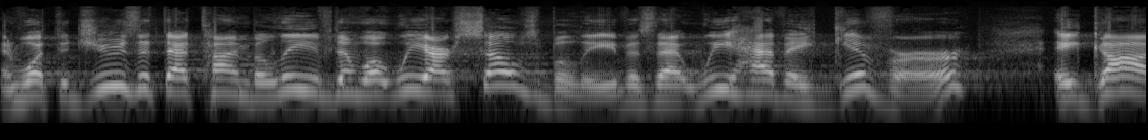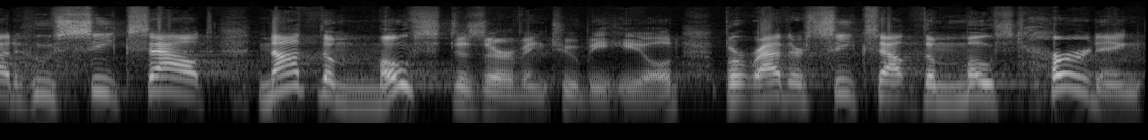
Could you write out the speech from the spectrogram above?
And what the Jews at that time believed, and what we ourselves believe, is that we have a giver, a God who seeks out not the most deserving to be healed, but rather seeks out the most hurting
